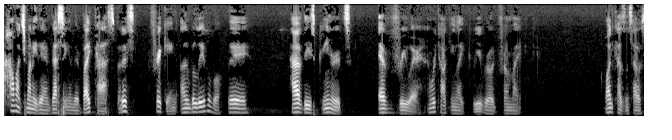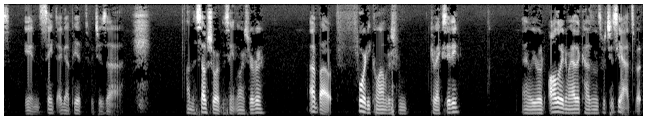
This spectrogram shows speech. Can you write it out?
how much money they're investing in their bike paths, but it's freaking unbelievable. They have these green routes everywhere. And we're talking like we rode from my one cousin's house in Saint Agapit, which is uh, on the south shore of the St. Lawrence River, about 40 kilometers from Quebec City. And we rode all the way to my other cousin's, which is, yeah, it's about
